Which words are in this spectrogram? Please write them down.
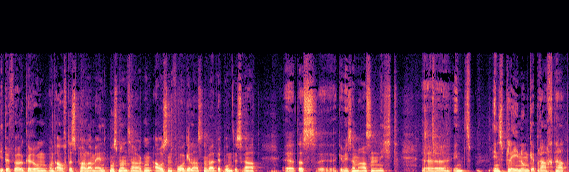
die Bevölkerung und auch das Parlament, muss man sagen, außen vor gelassen, weil der Bundesrat äh, das äh, gewissermaßen nicht äh, ins, ins Plenum gebracht hat,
